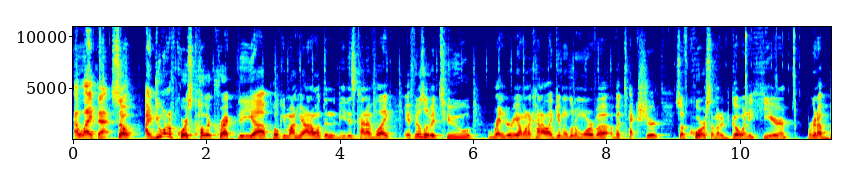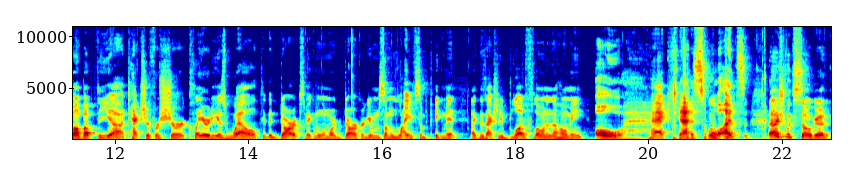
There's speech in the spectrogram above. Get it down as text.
I like that. So, I do want to, of course, color correct the uh, Pokemon here. I don't want them to be this kind of like, it feels a little bit too rendery. I want to kind of like give them a little more of a, of a texture. So, of course, I'm going to go into here. We're going to bump up the uh, texture for sure. Clarity as well. Take the darks, make them a little more darker. Give them some life, some pigment. Like there's actually blood flowing in the homie. Oh, heck yes. What? That actually looks so good.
